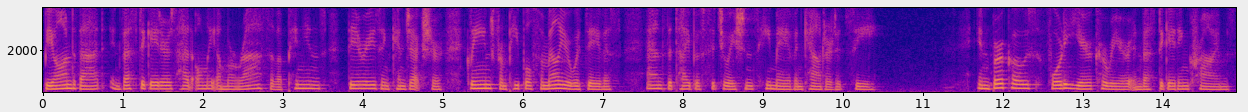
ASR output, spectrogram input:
Beyond that, investigators had only a morass of opinions, theories, and conjecture gleaned from people familiar with Davis and the type of situations he may have encountered at sea. In Berkow's 40 year career investigating crimes,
